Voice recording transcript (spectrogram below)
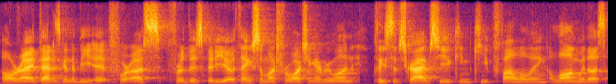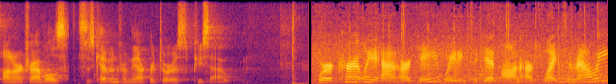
All right, that is going to be it for us for this video. Thanks so much for watching, everyone. Please subscribe so you can keep following along with us on our travels. This is Kevin from the Awkward Tourist. Peace out. We're currently at our gate waiting to get on our flight to Maui.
